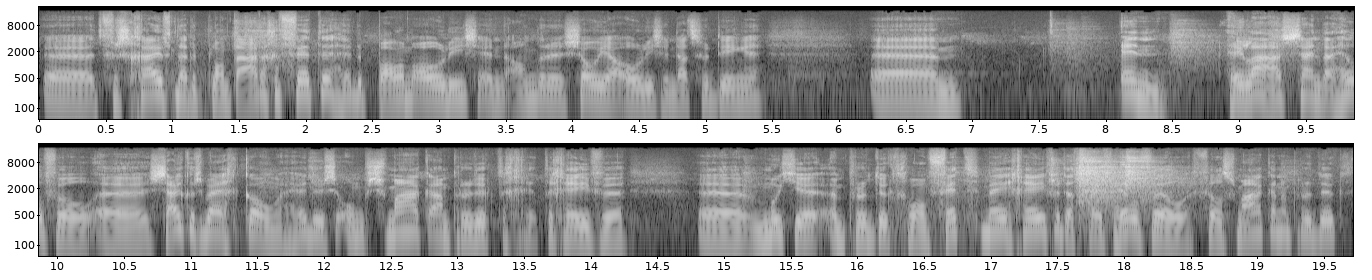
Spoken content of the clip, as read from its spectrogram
Uh, het verschuift naar de plantaardige vetten, hè, de palmolies en andere sojaolies en dat soort dingen. Uh, en helaas zijn daar heel veel uh, suikers bij gekomen. Hè? Dus om smaak aan producten te geven, uh, moet je een product gewoon vet meegeven. Dat geeft heel veel, veel smaak aan een product.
